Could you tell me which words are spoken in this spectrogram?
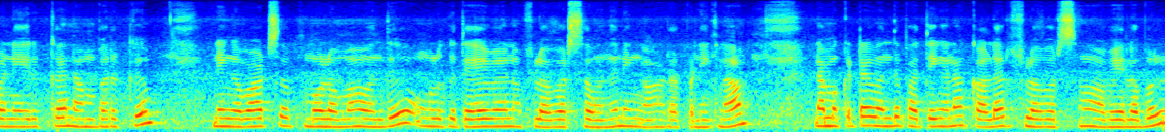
பண்ணியிருக்க நம்பருக்கு நீங்கள் வாட்ஸ்அப் மூலமாக வந்து உங்களுக்கு தேவையான ஃப்ளவர்ஸை வந்து நீங்கள் ஆர்டர் பண்ணிக்கலாம். நம்மக்கிட்ட வந்து பார்த்திங்கன்னா கலர் ஃப்ளவர்ஸும் அவைலபிள்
